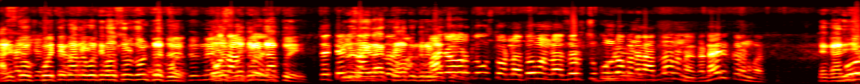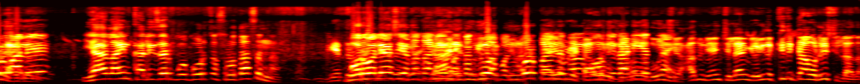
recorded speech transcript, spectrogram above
आणि तो कोयते मारल्यावरती माणूस दोन ट्रकवर. तो सांगतोय. लागतोय. तर त्यांनी त्याला त्याला पण सांगितलं, करंट माझ्या लागतोय. वावरातला ऊस तोडला तो म्हणला जर चुकून लोकांना हात लावला ना का डायरेक्ट करंट मारते. त्या गाडी बोरवाले या लाईन खाली जर बो- बोरचा स्रोत असेल ना बोरवाले असे येतात आणि म्हणतात घेऊ आपण वर पाहिलं का? बोरची गाडी येत नाही. अजून यांची लाईन गेली. इथं किती टावर दिसतील दादा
